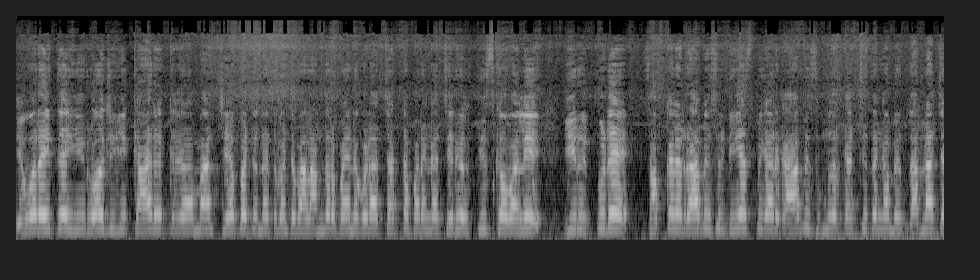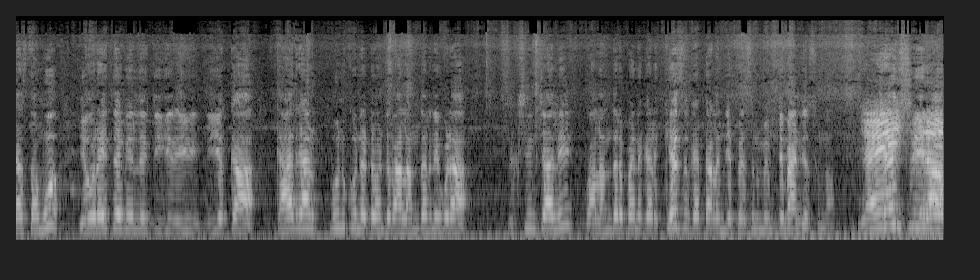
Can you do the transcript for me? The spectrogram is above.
ఎవరైతే ఈ రోజు ఈ కార్యక్రమాన్ని చేపట్టినటువంటి వాళ్ళందరిపైన కూడా చట్టపరంగా చర్యలు తీసుకోవాలి. ఈ ఇప్పుడే సబ్ కలెక్టర్ ఆఫీసు డిఎస్పీ గారికి ఆఫీసు ముందర ఖచ్చితంగా మేము ధర్నా చేస్తాము. ఎవరైతే వీళ్ళు ఈ- యొక్క కార్యాన్ని పూనుకున్నటువంటి వాళ్ళందరినీ కూడా శిక్షించాలి. వాళ్ళందరిపైన కూడా కేసులు కట్టాలని చెప్పేసి మేము డిమాండ్ చేస్తున్నాం. జై శ్రీరామ్.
